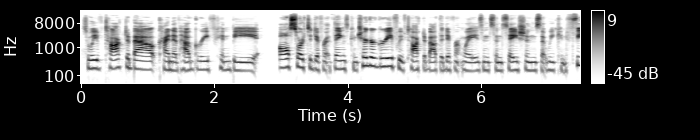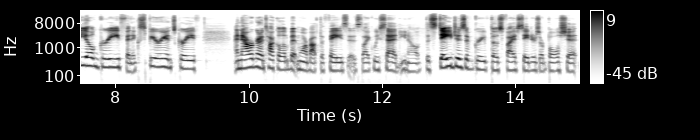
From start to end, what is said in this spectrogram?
so we've talked about kind of how grief can be all sorts of different things can trigger grief. We've talked about the different ways and sensations that we can feel grief and experience grief. And now we're going to talk a little bit more about the phases. Like we said, you know, the stages of grief, those five stages are bullshit.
